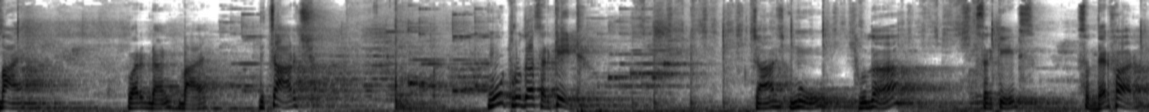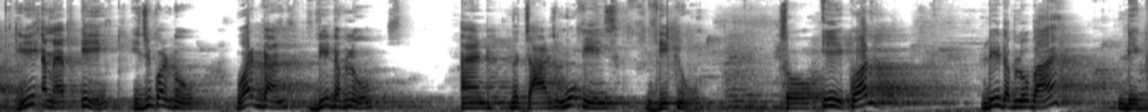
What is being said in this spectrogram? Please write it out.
by work done by the charge move through the circuit charge move through the circuits so therefore emf e is equal to work done dw and the charge mu is dq so e equal dw by dq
